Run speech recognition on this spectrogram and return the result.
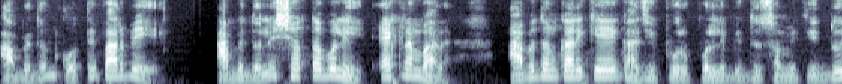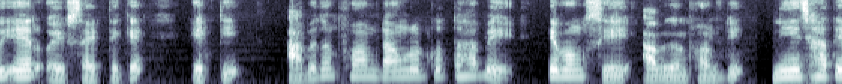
আবেদন করতে পারবে। আবেদনের শর্তাবলী এক নাম্বার, আবেদনকারীকে গাজীপুর পল্লী বিদ্যুৎ সমিতি দুই এর ওয়েবসাইট থেকে একটি আবেদন ফর্ম ডাউনলোড করতে হবে এবং সেই আবেদন ফর্মটি নিজ হাতে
